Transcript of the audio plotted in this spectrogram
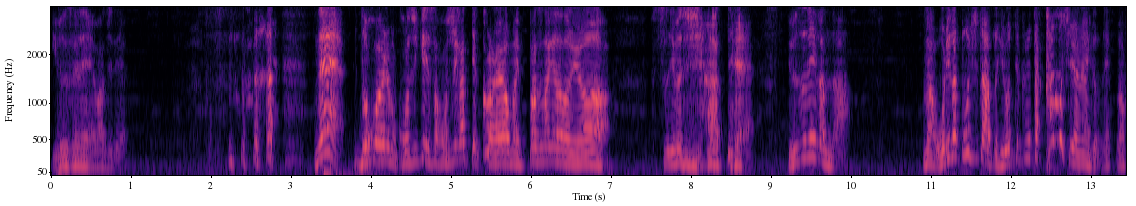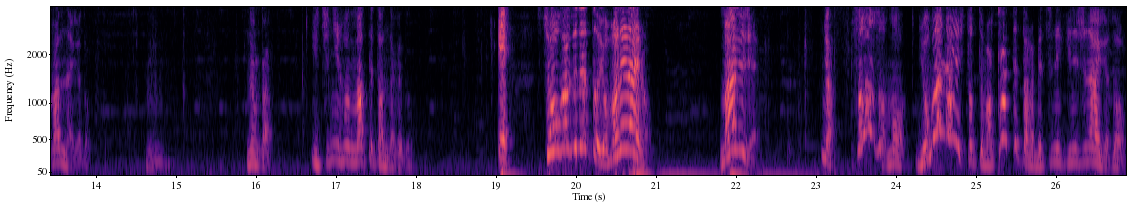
許せねえマジで。ねえどこよりも小じきさ欲しがってっからよ。お前一発だけなのによ。普通に無視しやがって。許せねえかんなまあ俺が閉じた後拾ってくれたかもしれないけどね。わかんないけど。うん。なんか12分待ってたんだけど。え小学だと読まれないの？マジで？いやそもそも読まない人って分かってたら別に気にしないけど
